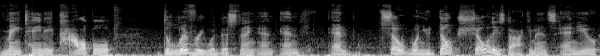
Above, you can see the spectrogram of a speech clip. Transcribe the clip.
maintain a palatable delivery with this thing, and and and so when you don't show these documents and you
